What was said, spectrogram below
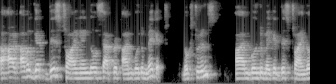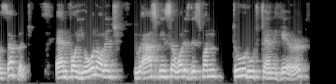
I, I will get this triangle separate. I'm going to make it. Look, students, I'm going to make it this triangle separate. And for your knowledge, you ask me, sir, what is this one? 2 root 10 here,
